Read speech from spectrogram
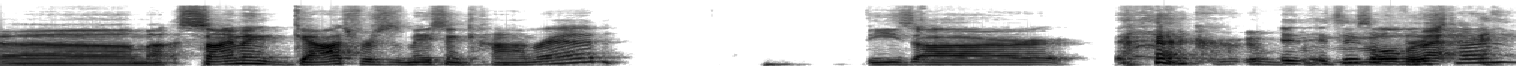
Um, Simon Gotch versus Mason Conrad. These are. Is this the Well, first ma- time?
